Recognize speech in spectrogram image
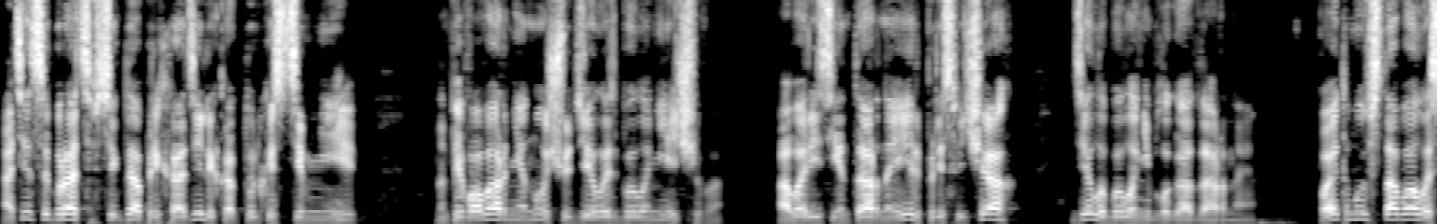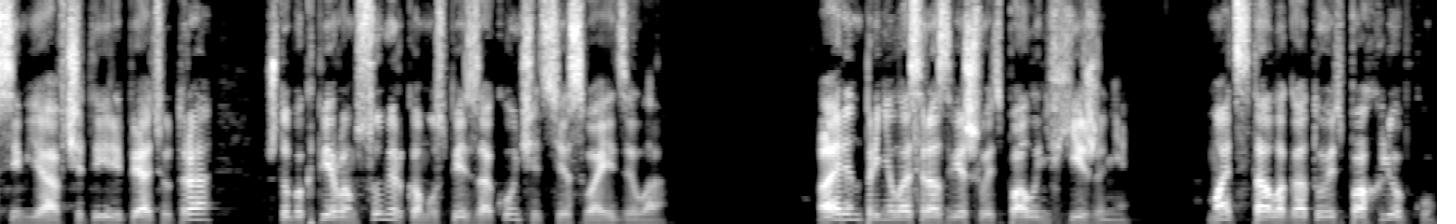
Отец и братья всегда приходили, как только стемнеет. На пивоварне ночью делать было нечего, а варить янтарный эль при свечах дело было неблагодарное. Поэтому и вставала семья в 4-5 утра, чтобы к первым сумеркам успеть закончить все свои дела. Айрин принялась развешивать полынь в хижине. Мать стала готовить похлебку,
